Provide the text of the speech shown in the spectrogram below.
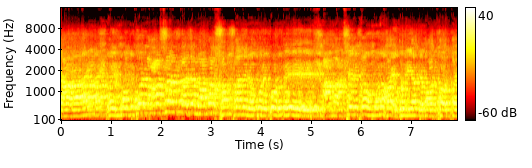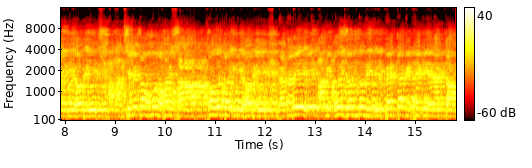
যায়, ওই মদ সন্তানের উপরে পড়বে। আমার ছেলেটাও মনে হয় দুনিয়াতে মদ তৈরি হবে। আমার ছেলেটাও মনে হয় সারা তৈরি হবে। বেটারে আমি ওই জন্য নিজের পেটটাকে ঠেকে রাখতাম।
